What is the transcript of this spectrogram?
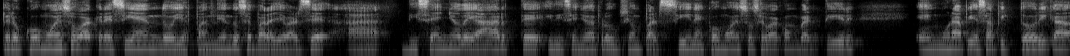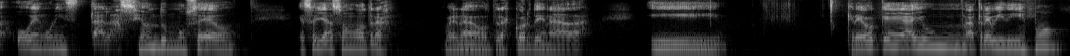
Pero cómo eso va creciendo y expandiéndose para llevarse a diseño de arte y diseño de producción para el cine, cómo eso se va a convertir en una pieza pictórica o en una instalación de un museo, eso ya son otras, ¿verdad? otras coordenadas. Y creo que hay un atrevidismo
